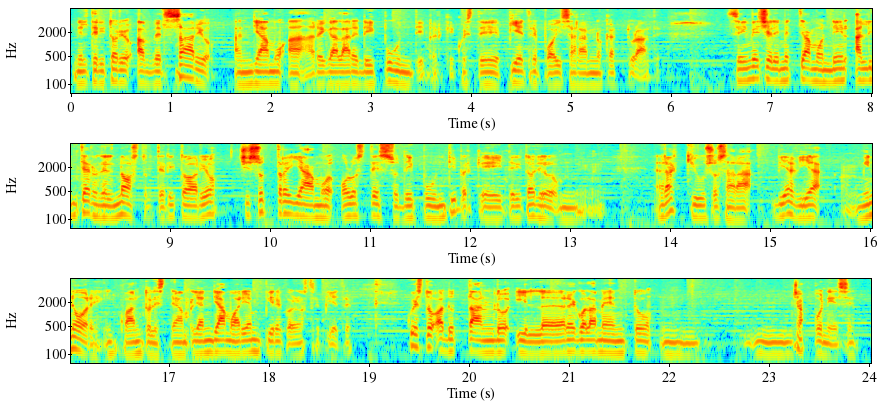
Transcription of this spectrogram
nel territorio avversario andiamo a regalare dei punti perché queste pietre poi saranno catturate se invece le mettiamo nel, all'interno del nostro territorio, ci sottraiamo lo stesso dei punti perché il territorio mh, mm, racchiuso sarà via via minore in quanto le, stiamo, le, andiamo a riempire con le nostre pietre. Questo adottando il regolamento mh, mm, mh, mm, giapponese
